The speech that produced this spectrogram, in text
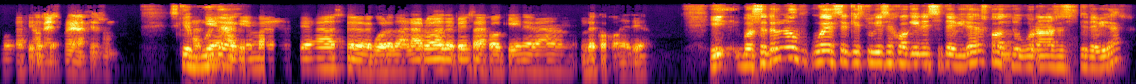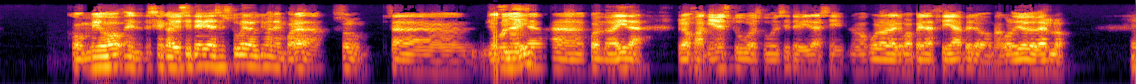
Muy gracioso. Es muy gracioso. Es que Aquí, muy... gra- aquí en Valencia se recuerda, las ruedas de prensa de Joaquín eran un descojone, tío. ¿Y vosotros no puede ser que estuviese Joaquín en Siete Vidas cuando tú currabas en Siete Vidas? Conmigo, en, es que claro, yo siete días estuve la última temporada, solo. O sea, yo ¿Con Aida? a- cuando Aida. Pero Joaquín estuvo, estuvo en siete vidas, sí. No me acuerdo ahora qué papel hacía, pero me acuerdo yo de verlo. Mm.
